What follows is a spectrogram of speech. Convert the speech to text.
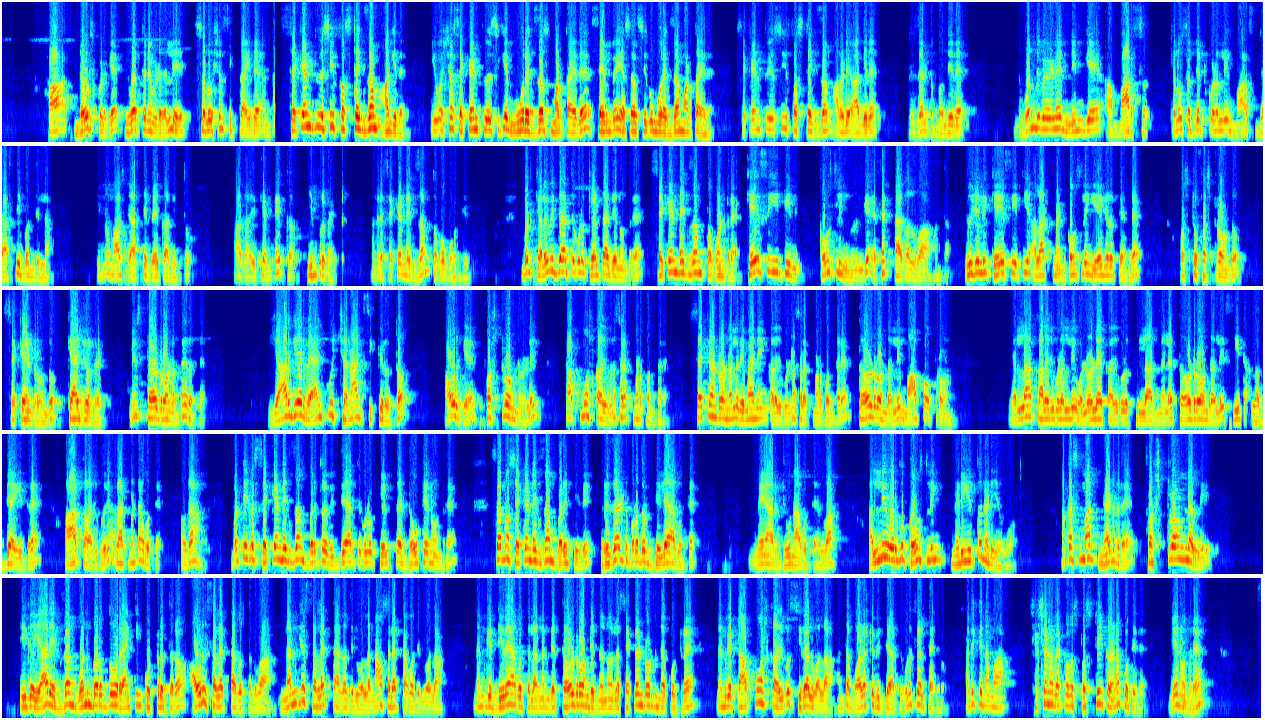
ಆ ಡೌಟ್ಸ್ಗಳಿಗೆ ಇವತ್ತಿನ ವಿಡಿಯೋದಲ್ಲಿ ಸೊಲ್ಯೂಷನ್ ಸಿಗ್ತಾ ಇದೆ ಅಂತ. Second P U C first exam ಆಗಿದೆ. ಈ ವರ್ಷ ಸೆಕೆಂಡ್ ಪಿ ಯು ಸಿಗೆ ಮೂರು ಎಕ್ಸಾಮ್ಸ್ ಮಾಡ್ತಾ ಇದೆ. ಸೇಮ್ ವೇ ಎಸ್ ಎಲ್ ಸಿಗೂ ಮೂರು ಎಕ್ಸಾಮ್ ಮಾಡ್ತಾ ಇದೆ. Second P U C first exam already ಆಗಿದೆ. ರಿಸಲ್ಟ್ ಬಂದಿದೆ. ಒಂದು ವೇಳೆ ನಿಮಗೆ ಆ ಮಾರ್ಕ್ಸ್ ಕೆಲವು ಸಬ್ಜೆಕ್ಟ್ಗಳಲ್ಲಿ ಮಾರ್ಕ್ಸ್ ಜಾಸ್ತಿ ಬಂದಿಲ್ಲ. ಇನ್ನೂ ಮಾರ್ಕ್ಸ್ ಜಾಸ್ತಿ ಬೇಕಾಗಿತ್ತು. ಆಗ ಯು ಕ್ಯಾನ್ ಟೇಕ್ ಇಂಪ್ರೂವ್ಮೆಂಟ್ ಅಂದರೆ ಸೆಕೆಂಡ್ ಎಕ್ಸಾಮ್ ತಗೋಬಹುದು ನೀವು. ಬಟ್ ಕೆಲವು ವಿದ್ಯಾರ್ಥಿಗಳು ಕೇಳ್ತಾ ಇದ್ದೇನು ಅಂದರೆ ಸೆಕೆಂಡ್ ಎಕ್ಸಾಮ್ ತಗೊಂಡ್ರೆ K C E T counselling ನನಗೆ ಎಫೆಕ್ಟ್ ಆಗಲ್ವಾ ಅಂತ. Usually K C E T allotment counselling ಹೇಗಿರುತ್ತೆ ಅಂದರೆ first first round second round casual round means third round ಅಂತ ಇರುತ್ತೆ. ಯಾರಿಗೆ ರ್ಯಾಂಕು ಚೆನ್ನಾಗಿ ಸಿಕ್ಕಿರುತ್ತೋ ಅವ್ರಿಗೆ ಫಸ್ಟ್ ರೌಂಡ್ನಲ್ಲಿ ಟಾಪ್ ಮೋಸ್ಟ್ ಕಾಲೇಜ್ಗಳನ್ನ ಸೆಲೆಕ್ಟ್ ಮಾಡ್ಕೊತಾರೆ. ಸೆಕೆಂಡ್ ರೌಂಡ್ನಲ್ಲಿ ರಿಮೈನಿಂಗ್ ಕಾಲೇಜ್ಗಳನ್ನ ಸೆಲೆಕ್ಟ್ ಮಾಡ್ಕೊತಾರೆ. ಥರ್ಡ್ ರೌಂಡಲ್ಲಿ ಮಾಪ್ ಅಪ್ ರೌಂಡ್ ಎಲ್ಲ ಕಾಲೇಜುಗಳಲ್ಲಿ ಒಳ್ಳೊಳ್ಳೆ ಕಾಲೇಜುಗಳು ಫಿಲ್ ಆದ್ಮೇಲೆ ಥರ್ಡ್ ರೌಂಡಲ್ಲಿ ಸೀಟ್ ಲಭ್ಯ ಇದ್ರೆ ಆ ಕಾಲೇಜುಗಳಿಗೆ ಅಲಾಟ್ಮೆಂಟ್ ಆಗುತ್ತೆ. ಹೌದಾ? ಬಟ್ ಈಗ ಸೆಕೆಂಡ್ ಎಕ್ಸಾಮ್ ಬರೀತಿರೋ ವಿದ್ಯಾರ್ಥಿಗಳು ಕೇಳ್ತಿರೋ ಡೌಟ್ ಏನು ಅಂದ್ರೆ ಸರ್ ನಾವು ಸೆಕೆಂಡ್ ಎಕ್ಸಾಮ್ ಬರಿತೀವಿ. ರಿಸಲ್ಟ್ ಬರೋದು ಡಿಲೇ ಆಗುತ್ತೆ. ಮೇ ಆರ್ ಜೂನ್ ಆಗುತ್ತೆ ಅಲ್ವಾ? ಅಲ್ಲಿವರೆಗೂ ಕೌನ್ಸಿಲಿಂಗ್ ನಡೆಯುತ್ತೋ ನಡೆಯಲ್ವೋ? ಅಕಸ್ಮಾತ್ ನಡೆದ್ರೆ ಫಸ್ಟ್ ರೌಂಡ್ನಲ್ಲಿ ಈಗ ಯಾರು ಎಕ್ಸಾಮ್ ಒನ್ ಬರೆದು ರ್ಯಾಂಕಿಂಗ್ ಕೊಟ್ಟಿರ್ತಾರೋ ಅವ್ರಿಗೆ ಸೆಲೆಕ್ಟ್ ಆಗುತ್ತಲ್ವಾ? ನಮಗೆ ಸೆಲೆಕ್ಟ್ ಆಗೋದಿಲ್ವಲ್ಲ? ನಾವು ಸೆಲೆಕ್ಟ್ ಆಗೋದಿಲ್ವಲ್ಲ? ನಮಗೆ ಡಿಲೇ ಆಗುತ್ತಲ್ಲ? ನಮಗೆ ಥರ್ಡ್ ರೌಂಡ್ ಇಂದನೋ ಇಲ್ಲ ಸೆಕೆಂಡ್ ರೌಂಡ್ ಇಂದ ಕೊಟ್ರೆ ನಮಗೆ ಟಾಪ್ ಮೋಸ್ಟ್ ಕಾಲೇಜ್ಗೂ ಸಿಗಲ್ವಲ್ಲ ಅಂತ ಬಹಳಷ್ಟು ವಿದ್ಯಾರ್ಥಿಗಳು ಕೇಳ್ತಾ ಇದ್ರು. ಅದಕ್ಕೆ ನಮ್ಮ ಶಿಕ್ಷಣ ಒಂದು ಸ್ಪಷ್ಟೀಕರಣ ಕೊಟ್ಟಿದೆ. ಏನು ಅಂದ್ರೆ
